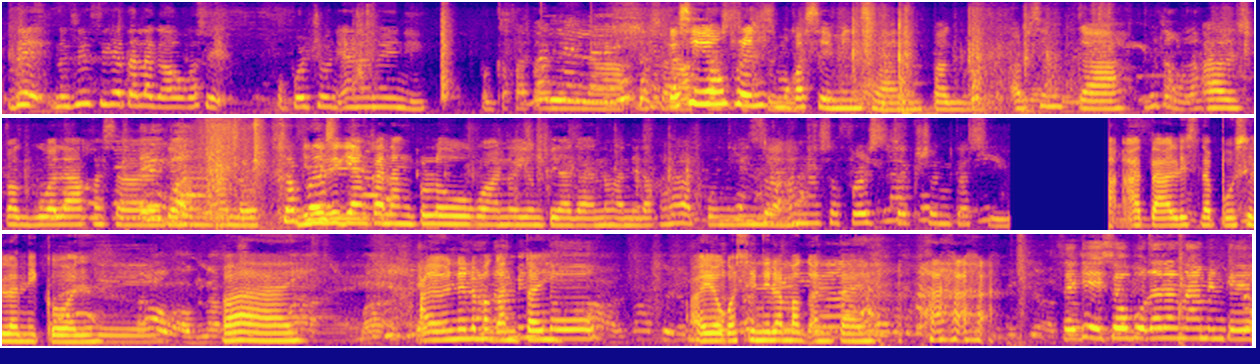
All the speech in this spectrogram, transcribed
Hindi, nagsisi ka talaga ako kasi opportunity, ano na yun eh. Pagkakataon nasa Kasi yung friends mo kasi minsan, pag absent ka, alas pag wala ka sa ganung ano, Sa binibigyan ka ng clue kung ano yung pinag-aanohan nila kahapon. Yun Sa, ano, sa first section kasi, At alis na po sila Nicole. Bye. Ayaw nila magantay. Ayaw kasi nila magantay. Sige, subo na lang namin kayo.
